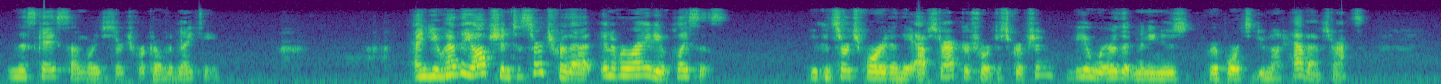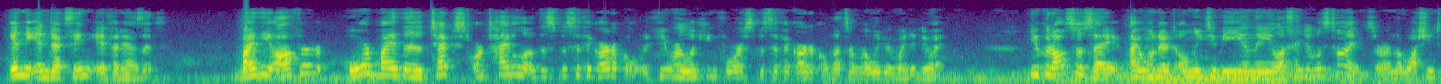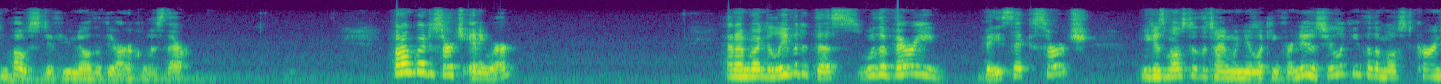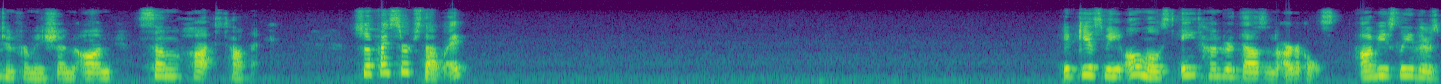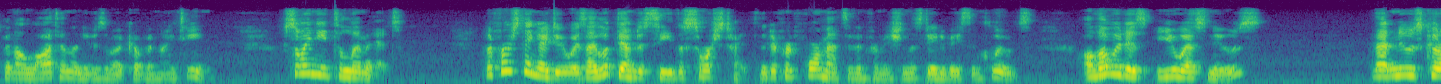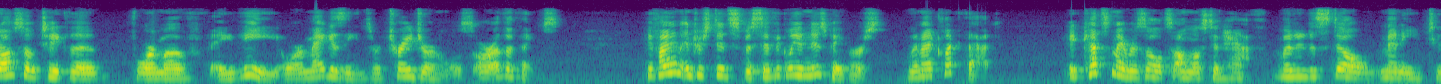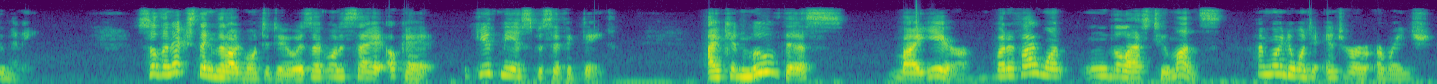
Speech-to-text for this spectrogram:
In this case, I'm going to search for COVID-19. And you have the option to search for that in a variety of places. You can search for it in the abstract or short description. Be aware that many news reports do not have abstracts. In the indexing, if it has it. By the author or by the text or title of the specific article. If you are looking for a specific article, that's a really good way to do it. You could also say, I want it only to be in the Los Angeles Times or in the Washington Post if you know that the article is there. But I'm going to search anywhere. And I'm going to leave it at this with a very basic search because most of the time when you're looking for news, you're looking for the most current information on some hot topic. So if I search that way, it gives me almost 800,000 articles. Obviously, there's been a lot in the news about COVID-19, so I need to limit it. The first thing I do is I look down to see the source type, the different formats of information this database includes. Although it is U.S. news, that news could also take the form of AV or magazines or trade journals or other things. If I am interested specifically in newspapers, when I click that, it cuts my results almost in half, but it is still many too many. So the next thing that I'd want to do is I'd want to say, okay, give me a specific date. I can move this by year, but if I want the last two months, I'm going to want to enter a range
